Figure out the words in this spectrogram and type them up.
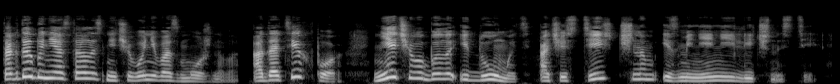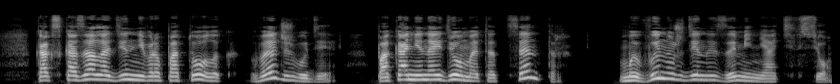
тогда бы не осталось ничего невозможного. А до тех пор нечего было и думать о частичном изменении личности. Как сказал один невропатолог в Эджвуде, пока не найдем этот центр, мы вынуждены заменять все.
